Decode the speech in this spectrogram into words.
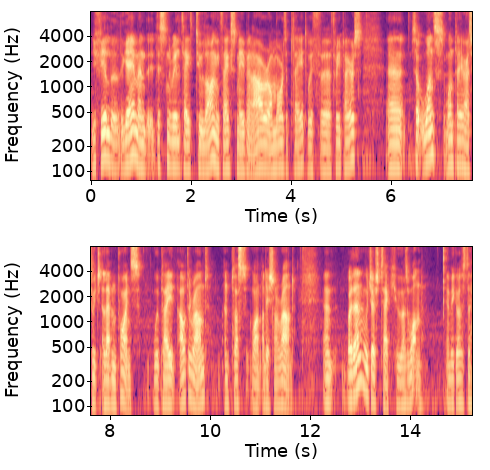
You feel the, the, game, and it doesn't really take too long. It takes maybe an hour or more to play it with uh, three players. Uh, so once one player has reached 11 points, we play out a round and plus one additional round. And by then we just check who has won. And because it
